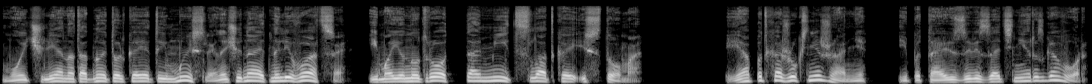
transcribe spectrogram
Мой член от одной только этой мысли начинает наливаться, и мое нутро томит сладкая истома. Я подхожу к Снежанне и пытаюсь завязать с ней разговор,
